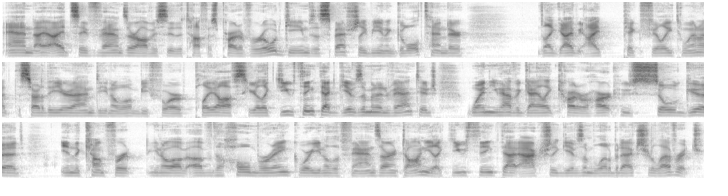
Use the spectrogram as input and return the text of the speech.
And I, would say fans are obviously the toughest part of road games, especially being a goaltender. Like I, I picked Philly to win at the start of the year and you know before playoffs here. Like, do you think that gives them an advantage when you have a guy like Carter Hart who's so good in the comfort, you know, of, of the home rink where you know the fans aren't on you? Like, do you think that actually gives them a little bit extra leverage?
